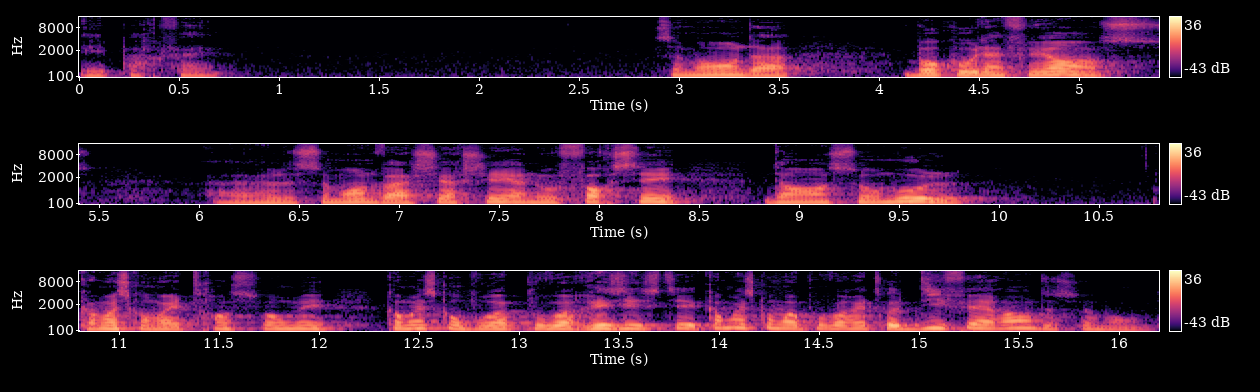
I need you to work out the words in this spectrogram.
et parfait. Ce monde a beaucoup d'influence. Euh, ce monde va chercher à nous forcer dans son moule Comment est-ce qu'on va être transformé? Comment est-ce qu'on va pouvoir résister? Comment est-ce qu'on va pouvoir être différent de ce monde?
